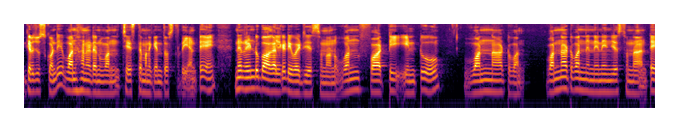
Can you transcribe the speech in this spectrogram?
ఇక్కడ చూసుకోండి వన్ హండ్రెడ్ అండ్ వన్ చేస్తే మనకి ఎంత వస్తుంది అంటే నేను రెండు భాగాలుగా డివైడ్ చేస్తున్నాను. One forty into one not one. One not one నేను ఏం చేస్తున్నా అంటే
